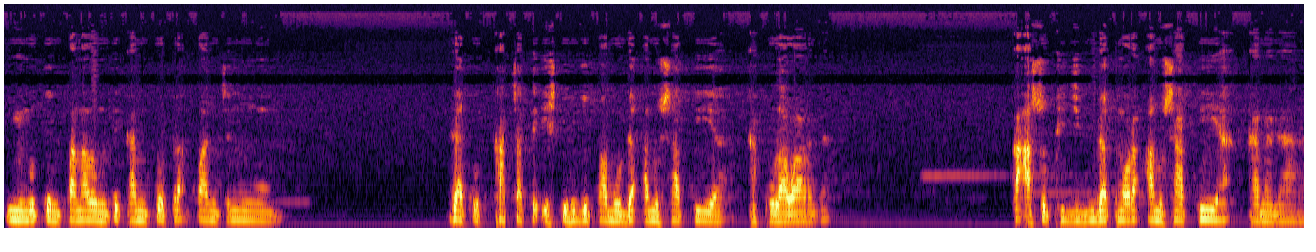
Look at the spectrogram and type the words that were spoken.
Ngimutin panalungtikan putra panjenengan. Jatuh kaca ti istri hiji pamuda anu satya kakulawarga warga kaasup hiji budak ngora anu satia Saia Kanagara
